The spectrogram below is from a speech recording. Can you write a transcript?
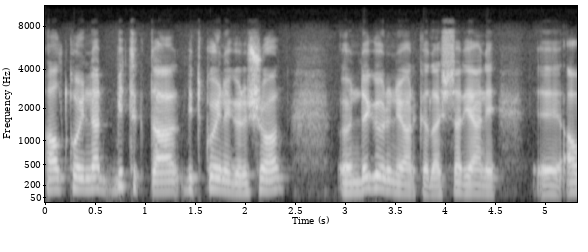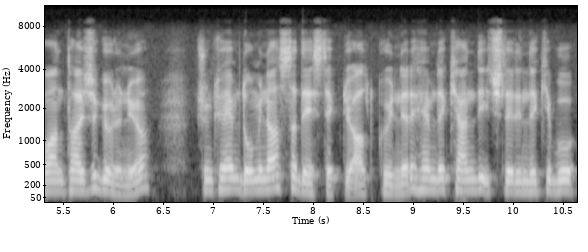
Altcoin'ler bir tık daha Bitcoin'e göre şu an önde görünüyor arkadaşlar. Yani e, avantajlı görünüyor. Çünkü hem dominans da destekliyor altcoin'leri hem de kendi içlerindeki bu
